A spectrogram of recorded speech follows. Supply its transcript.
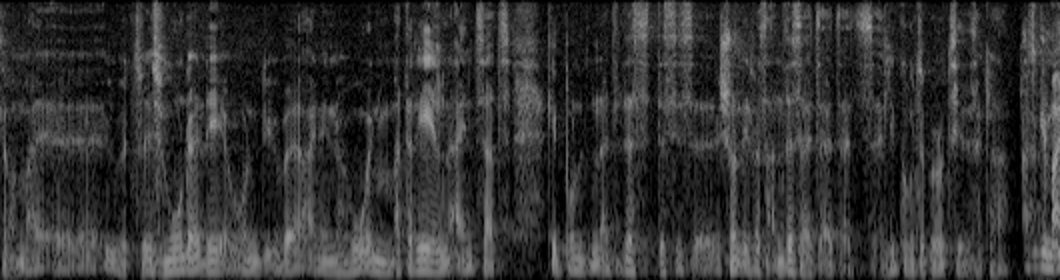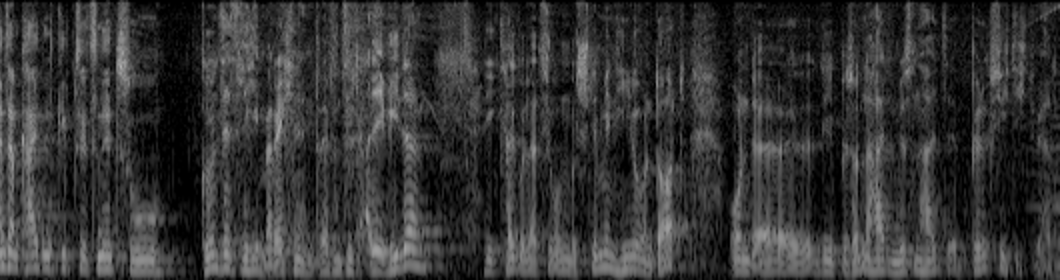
sagen wir mal, äh, über zwölf Monate und über einen hohen materiellen Einsatz gebunden. Also das, das ist schon etwas anderes als, als, als Lebkuchen zu produzieren, ist ja klar. Also Gemeinsamkeiten gibt es jetzt nicht so? Grundsätzlich im Rechnen treffen sich alle wieder. Die Kalkulation muss stimmen hier und dort und äh, die Besonderheiten müssen halt berücksichtigt werden.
